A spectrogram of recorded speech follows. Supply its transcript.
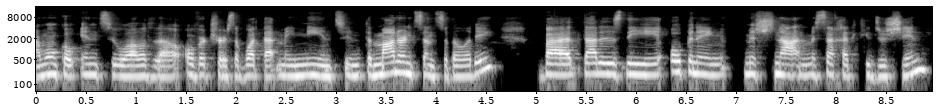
I won't go into all of the overtures of what that may mean to the modern sensibility, but that is the opening Mishnah in Mesechet Kiddushin.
